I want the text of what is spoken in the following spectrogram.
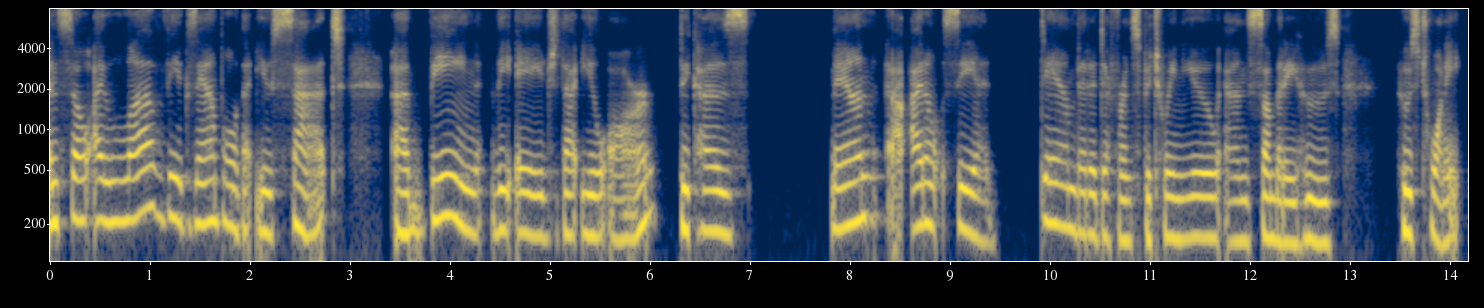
And so I love the example that you set, uh, being the age that you are, because man, I don't see a damn bit of difference between you and somebody who's who's 20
